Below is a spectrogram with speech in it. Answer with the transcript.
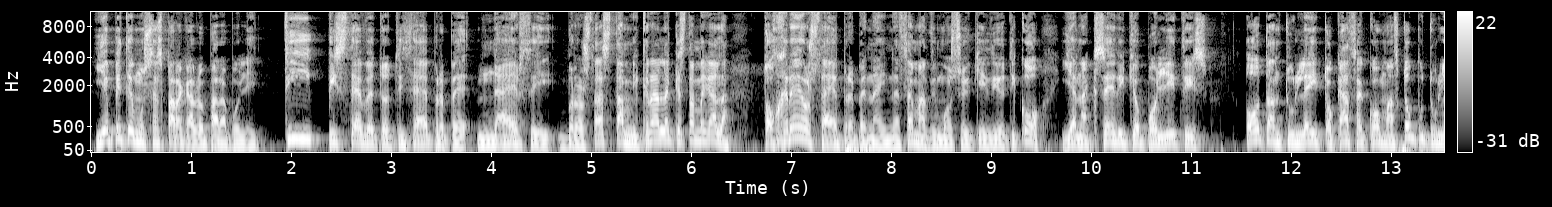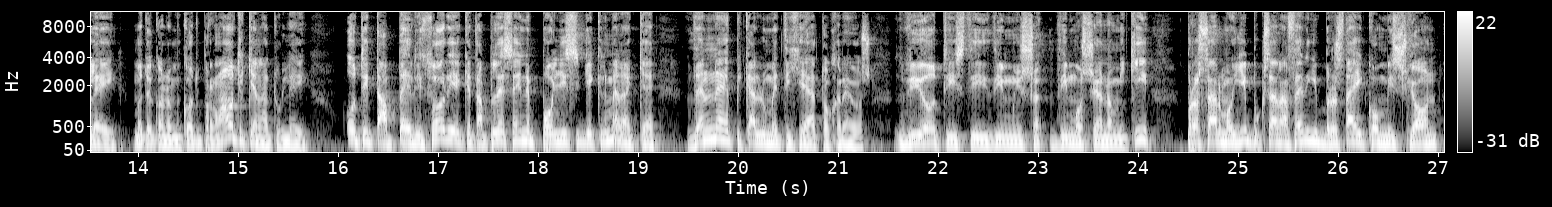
Για πείτε μου σας παρακαλώ πάρα πολύ Τι πιστεύετε ότι θα έπρεπε να έρθει μπροστά στα μικρά αλλά και στα μεγάλα; Το χρέος θα έπρεπε να είναι θέμα δημόσιο και ιδιωτικό Για να ξέρει και ο πολίτης όταν του λέει το κάθε κόμμα αυτό που του λέει με το οικονομικό του πρόγραμμα Ό,τι και να του λέει ότι τα περιθώρια και τα πλαίσια είναι πολύ συγκεκριμένα και δεν επικαλούμε τυχαία το χρέος διότι στη δημοσιο- δημοσιονομική προσαρμογή που ξαναφέρνει μπροστά η Κομισιόν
